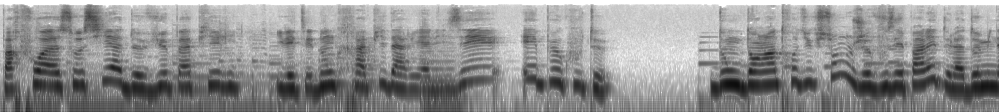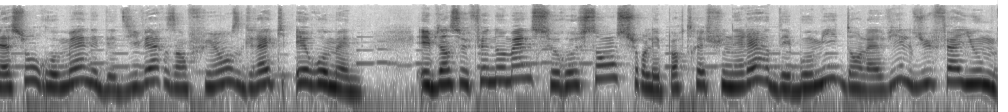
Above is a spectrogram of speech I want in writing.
parfois associées à de vieux papyri. Il était donc rapide à réaliser et peu coûteux. Donc dans l'introduction, je vous ai parlé de la domination romaine et des diverses influences grecques et romaines. Eh bien ce phénomène se ressent sur les portraits funéraires des momies dans la ville du Fayoum.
